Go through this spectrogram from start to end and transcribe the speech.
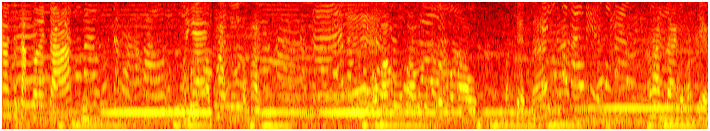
งานจะจับตัวอะไรจ๊ะเป็นไงสัมผัสดูสัมผัสเบาๆเบาๆลูกลูกเบาๆมันเจ็บนะเบาดิเบาถ้าทำแรงเดี๋ยวมันเจ็บ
